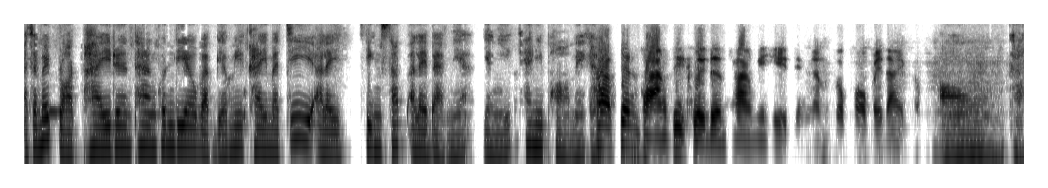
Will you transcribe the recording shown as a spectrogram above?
อาจจะไม่ปลอดภัยเดินทางคนเดียวแบบเดี๋ยวมีใครมาจี้อะไรชิงทรัพย์อะไรแบบเนี้ย อย่างนี้แค่นี้พอไหมคะถ้าเส้นทางที่เคยเดินทางมีเหตุอย่างนั้นก็พอไปได้ครับอ๋อค่ะ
